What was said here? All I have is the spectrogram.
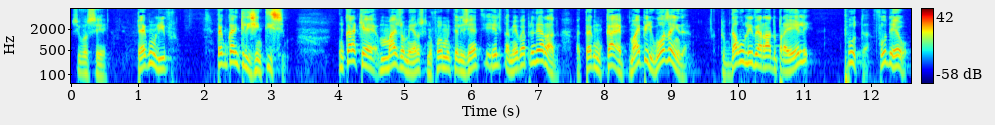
Se você pega um livro, pega um cara inteligentíssimo. Um cara que é mais ou menos, que não for muito inteligente, ele também vai aprender errado. Mas pega um cara, é mais perigoso ainda. Tu dá um livro errado pra ele, puta, fudeu.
